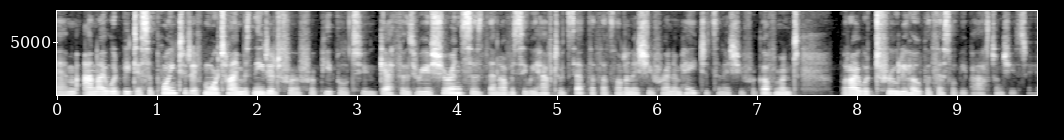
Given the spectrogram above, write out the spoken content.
Um, and I would be disappointed if more time is needed for, for people to get those reassurances. Then obviously we have to accept that that's not an issue for NMH; it's an issue for government. But I would truly hope that this will be passed on Tuesday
